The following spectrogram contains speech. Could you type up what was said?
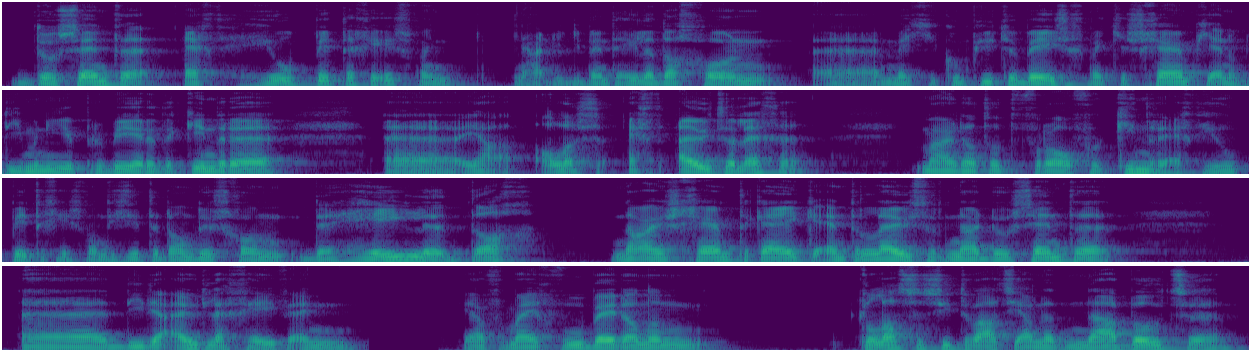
docenten echt heel pittig is. Want nou, je bent de hele dag gewoon eh, met je computer bezig, met je schermpje. En op die manier proberen de kinderen eh, ja, alles echt uit te leggen. Maar dat het vooral voor kinderen echt heel pittig is. Want die zitten dan dus gewoon de hele dag naar een scherm te kijken en te luisteren naar docenten eh, die de uitleg geven. En ja, voor mijn gevoel ben je dan een klassensituatie aan het nabootsen,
